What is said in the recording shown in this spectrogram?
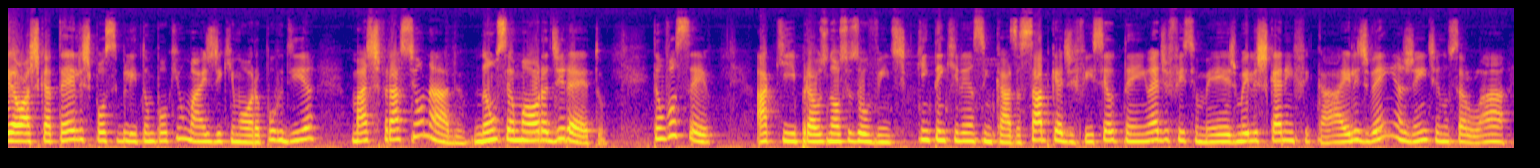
eu acho que até eles possibilitam um pouquinho mais de que uma hora por dia, mas fracionado, não ser uma hora direto. Então, você, aqui para os nossos ouvintes, quem tem criança em casa sabe que é difícil, eu tenho, é difícil mesmo, eles querem ficar, eles veem a gente no celular,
